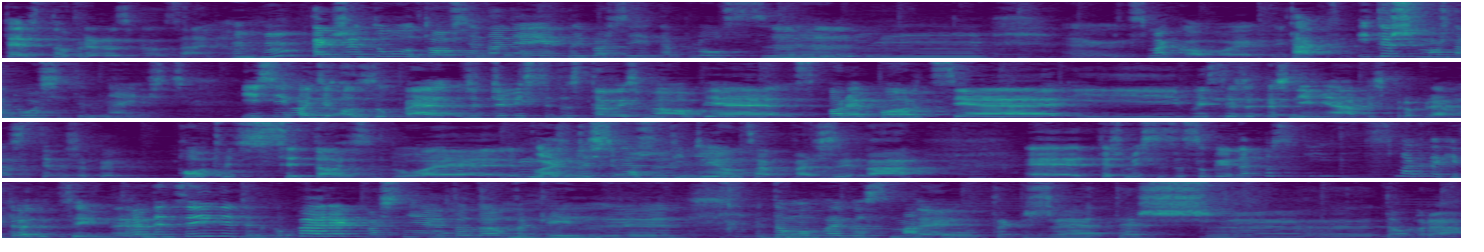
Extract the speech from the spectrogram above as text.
też dobre rozwiązanie. Mhm. Także tu to śniadanie jak najbardziej na plus. Mm, e, Smakowo jak najbardziej. tak, i też można było się tym najeść. Jeśli chodzi o zupę, rzeczywiście dostałyśmy obie spore porcje i myślę, że też nie miałabyś problemu z tym, żeby poczuć sytość, były, była rzeczywiście że obfitująca w warzywa. E, też myślę, zasługuje na plus smak taki tradycyjny. Tradycyjny ten koperek właśnie dodał takiego y, domowego smaku, Mhm. Tak. także też y, y, dobra,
